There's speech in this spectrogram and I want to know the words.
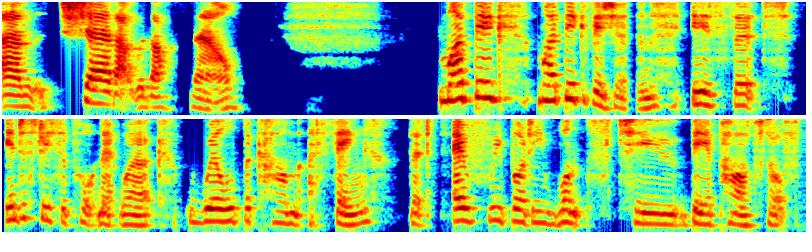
Um, share that with us now my big my big vision is that industry support network will become a thing that everybody wants to be a part of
